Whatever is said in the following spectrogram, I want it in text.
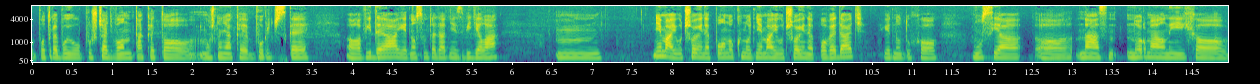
potrebujú pušťať von takéto možno nejaké buričské uh, videá. Jedno som teda dnes videla. Mm, nemajú čo iné ponúknuť, nemajú čo iné povedať. Jednoducho musia uh, nás normálnych uh,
